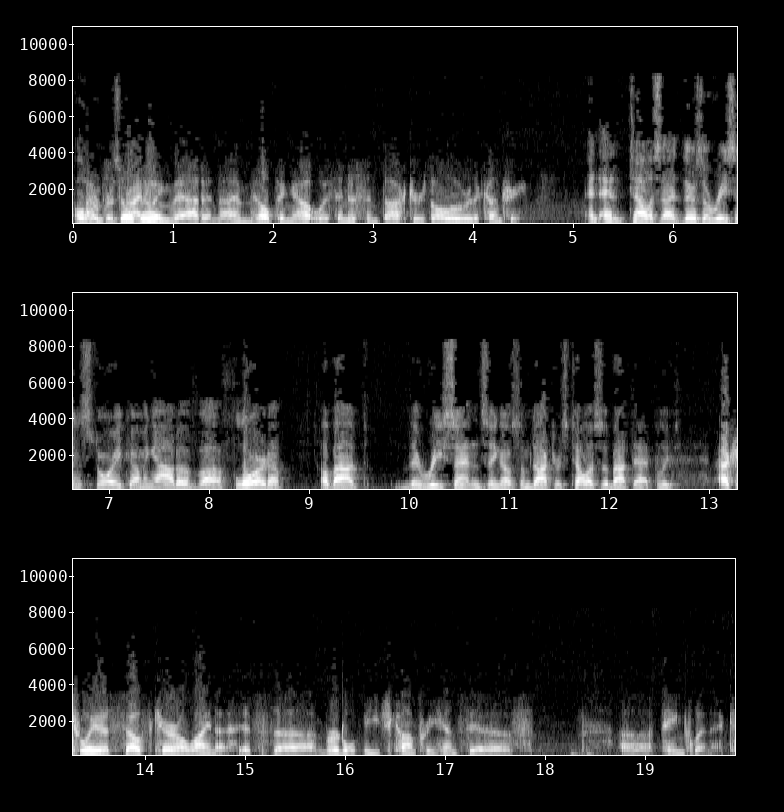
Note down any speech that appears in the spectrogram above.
overprescribing. I'm still doing that, and I'm helping out with innocent doctors all over the country. And and tell us, uh, there's a recent story coming out of uh, Florida about the resentencing of some doctors. Tell us about that, please. Actually, it's South Carolina. It's the Myrtle Beach Comprehensive uh, Pain Clinic.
